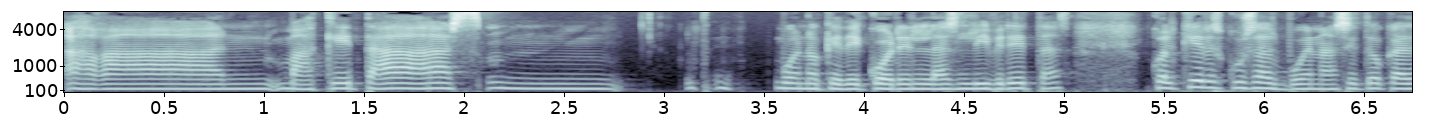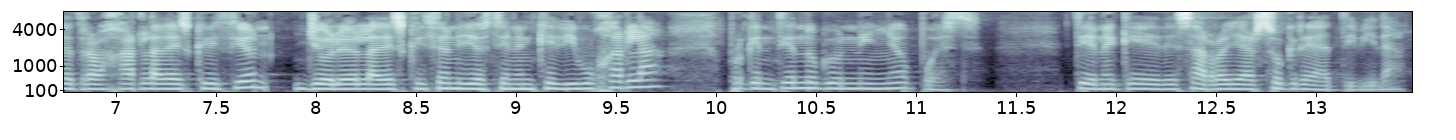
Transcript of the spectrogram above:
hagan maquetas, mm, bueno, que decoren las libretas. Cualquier excusa es buena. Si toca de trabajar la descripción, yo leo la descripción y ellos tienen que dibujarla porque entiendo que un niño pues tiene que desarrollar su creatividad.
